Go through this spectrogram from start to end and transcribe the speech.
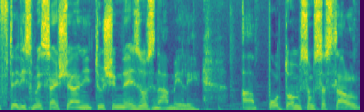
vtedy sme sa ešte ani tuším nezoznámili. A potom som sa stal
